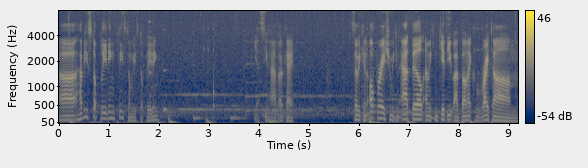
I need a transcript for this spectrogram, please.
Uh, have you stopped bleeding? Please tell me you stopped bleeding. Yes, you have. Okay. So we can operation, we can add bill, and we can give you a bionic right arm.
